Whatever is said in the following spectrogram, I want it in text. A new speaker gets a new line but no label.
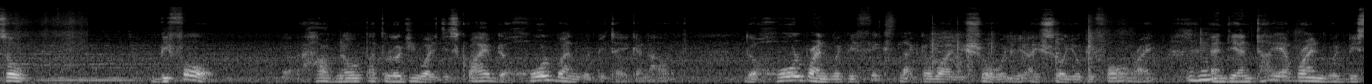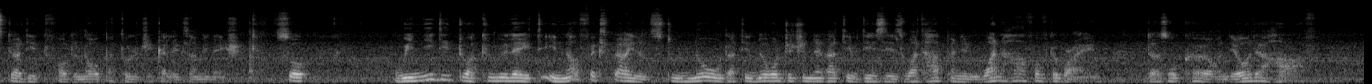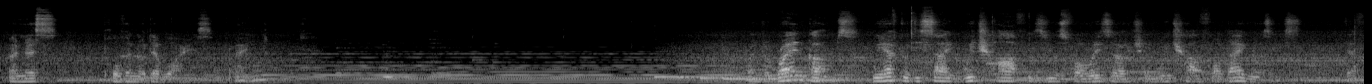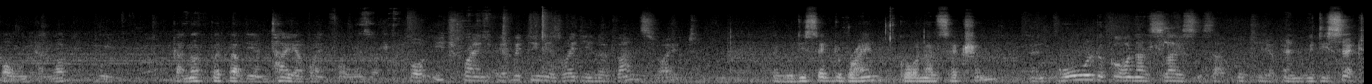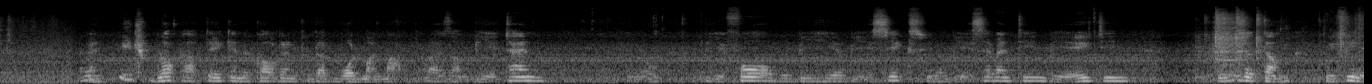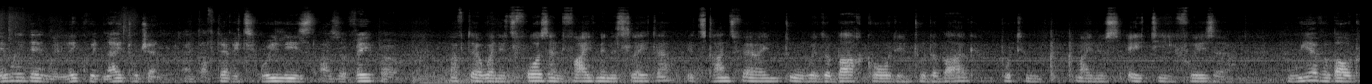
So before how neuropathology was described, the whole brain would be taken out. The whole brain would be fixed like the one you show, I saw you before, right? Mm-hmm. And the entire brain would be studied for the neuropathological examination. So we needed to accumulate enough experience to know that in neurodegenerative disease, what happened in one half of the brain does occur in the other half, unless proven otherwise, right? When the brain comes, we have to decide which half is used for research and which half for diagnosis. Therefore, we cannot we cannot prepare the entire brain for research. For each brain, everything is ready in advance, right? And we dissect the brain, coronal section, and all the coronal slices are put here, and we dissect. And each block are taken according to that Brodmann map. As on BA10, you know, BA4 would be here, BA6, you know, BA17, BA18. We use a tank. We fill every day with liquid nitrogen, and after it's released as a vapor, after when it's frozen five minutes later, it's transferred into with a barcode into the bag, put in minus 80 freezer. We have about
